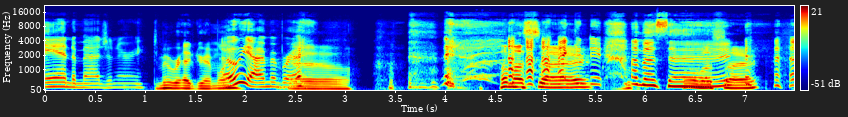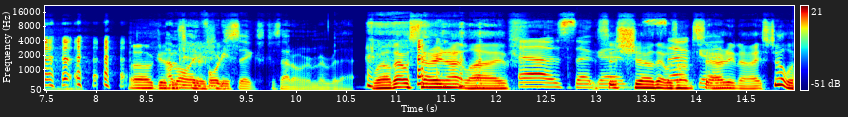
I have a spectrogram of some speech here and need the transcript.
and imaginary. Do you remember Ed Grimley? Oh, yeah, I remember it. Oh. I must say. I can do, I must I must say. say. Oh goodness I'm only gracious. 46 because I don't remember that. Well, that was Saturday Night Live. That was so good. It's a show that was on good. Saturday night. Still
